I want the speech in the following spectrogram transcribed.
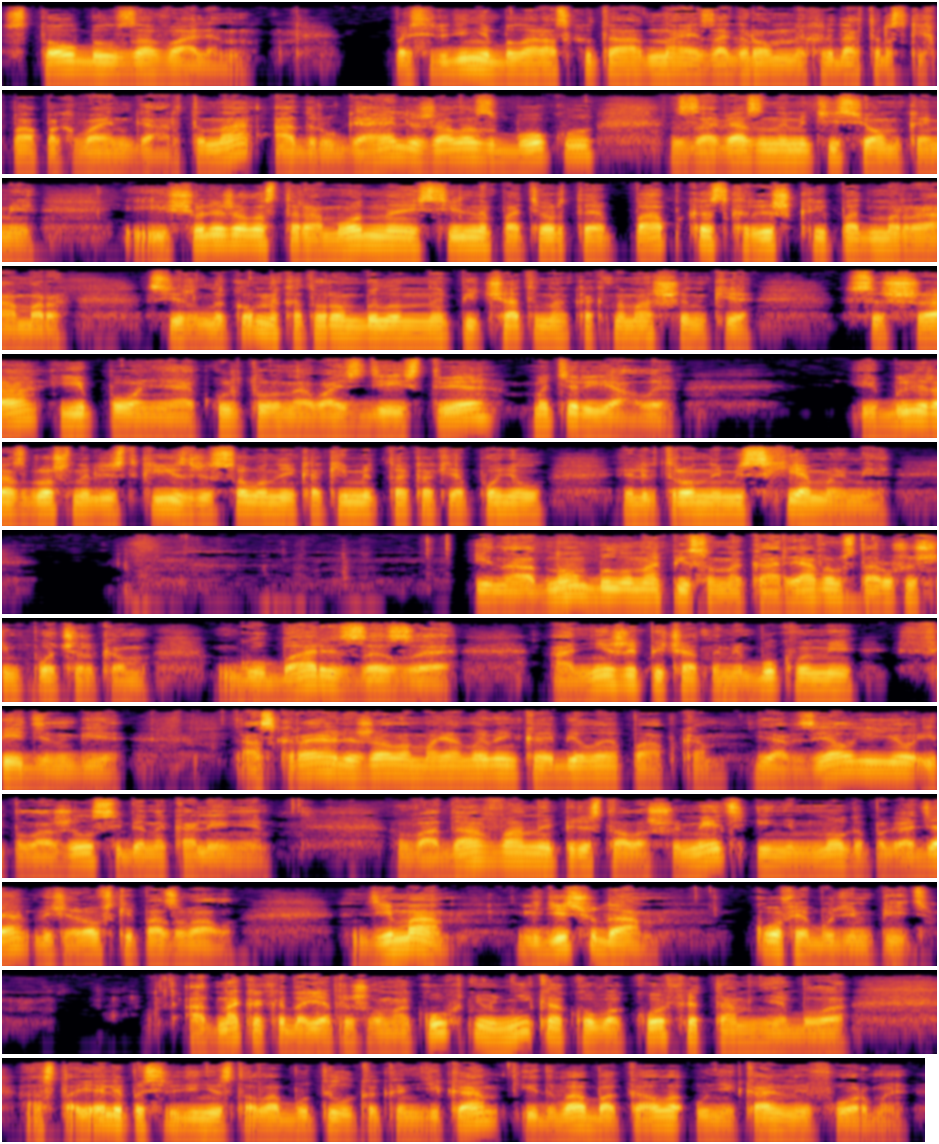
Стол был завален. Посередине была раскрыта одна из огромных редакторских папок Вайнгартена, а другая лежала сбоку с завязанными тесемками. И еще лежала старомодная, сильно потертая папка с крышкой под мрамор, с ярлыком, на котором было напечатано, как на машинке, США, Япония, культурное воздействие, материалы. И были разбросаны листки, изрисованные какими-то, как я понял, электронными схемами – и на одном было написано корявым старушечьим почерком «Губарь ЗЗ», а ниже печатными буквами «Фединги». А с краю лежала моя новенькая белая папка. Я взял ее и положил себе на колени. Вода в ванной перестала шуметь, и немного погодя Вечеровский позвал. «Дима, иди сюда, кофе будем пить». Однако, когда я пришел на кухню, никакого кофе там не было, а стояли посередине стола бутылка коньяка и два бокала уникальной формы.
